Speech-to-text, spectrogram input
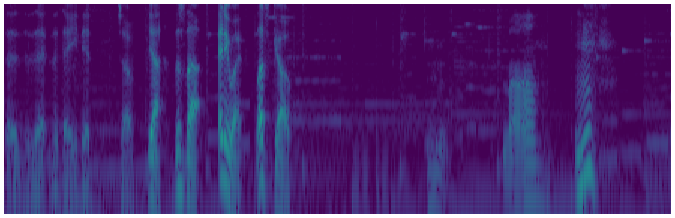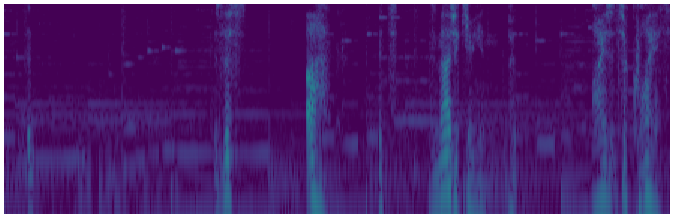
the, the, the day he did. So, yeah, there's that. Anyway, let's go. Mom? Hmm? Is this... Ah, it's the Magic Union, but why is it so quiet?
